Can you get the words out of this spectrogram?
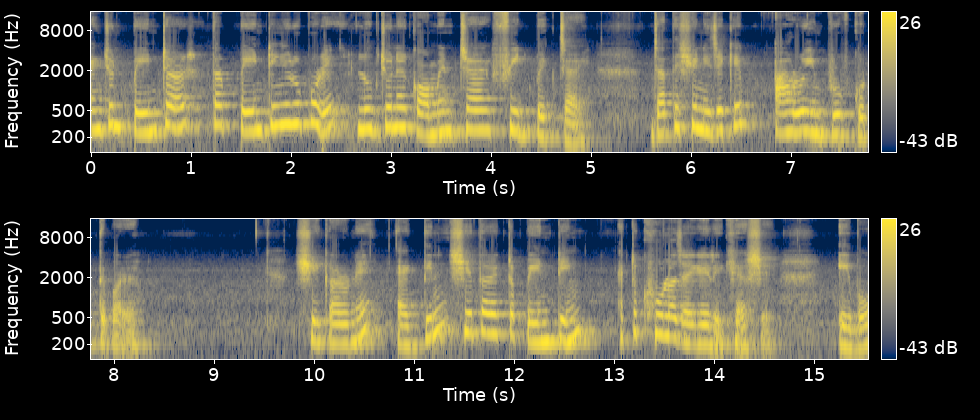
একজন পেন্টার তার পেন্টিংয়ের উপরে লোকজনের কমেন্ট চায় ফিডব্যাক চায়, যাতে সে নিজেকে আরও ইমপ্রুভ করতে পারে। সে কারণে একদিন সে তার একটা পেন্টিং একটা খোলা জায়গায় রেখে আসে এবং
